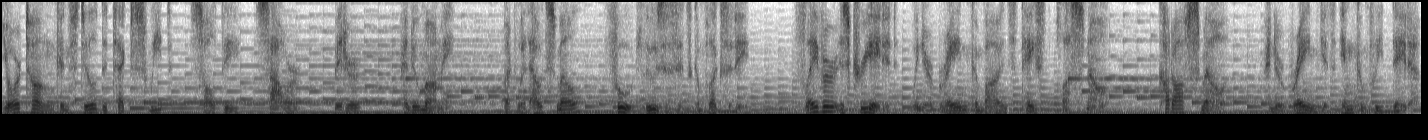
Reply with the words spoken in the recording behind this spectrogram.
Your tongue can still detect sweet, salty, sour, bitter, and umami. But without smell, food loses its complexity. Flavor is created when your brain combines taste plus smell. Cut off smell, and your brain gets incomplete data.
